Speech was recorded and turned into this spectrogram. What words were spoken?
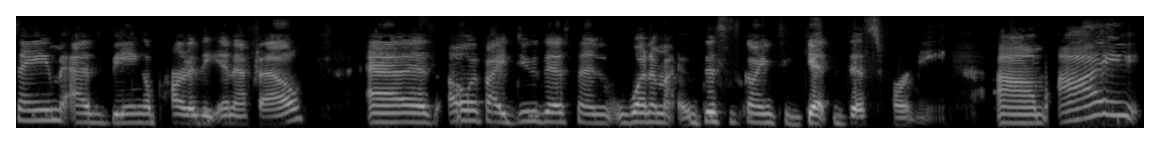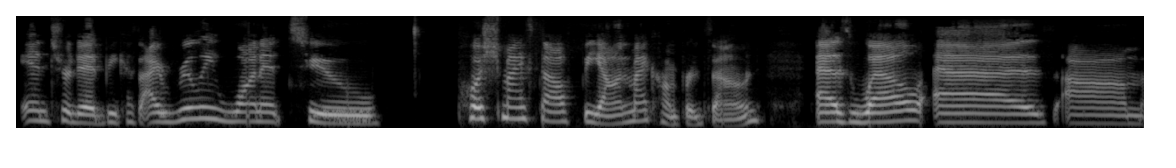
same as being a part of the NFL as oh if i do this then what am i this is going to get this for me um, i entered it because i really wanted to push myself beyond my comfort zone as well as um,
